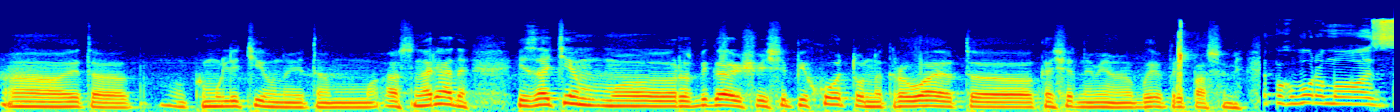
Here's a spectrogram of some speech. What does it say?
э, это кумулятивные там а, снаряды, и затем э, разбегающуюся пехоту накрывают э, кассетными боеприпасами. Поговоримо з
